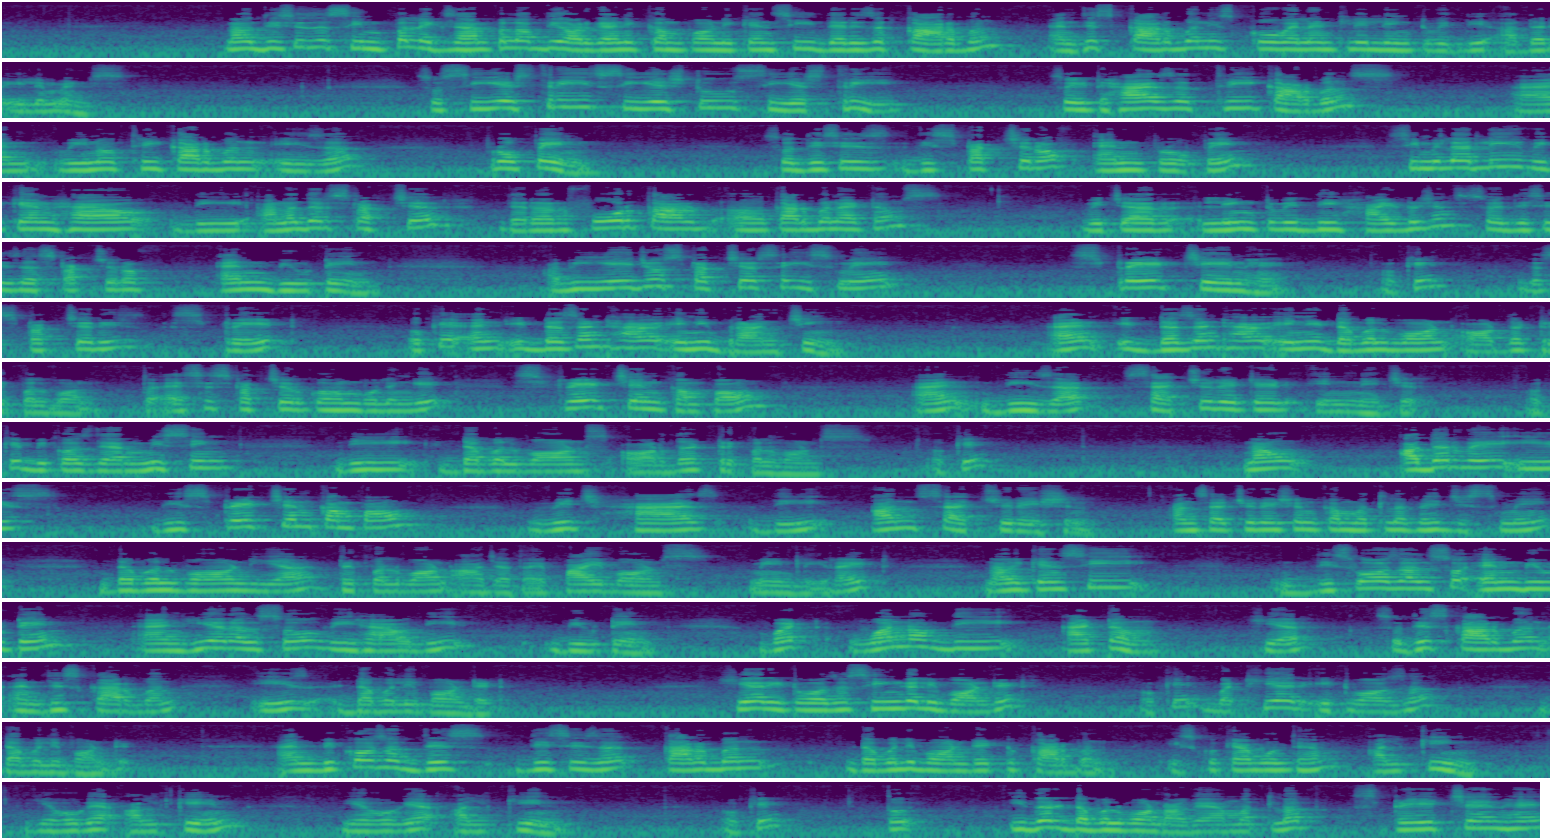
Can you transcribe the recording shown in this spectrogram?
Now this is a simple example of the organic compound. You can see there is a carbon and this carbon is covalently linked with the other elements. So CH3, CH2, CH3. So it has a three carbons and we know three carbon is a propane. So this is the structure of N-propane. Similarly, we can have the another structure. There are four carb, uh, carbon atoms which are linked with the hydrogens so this is a structure of n-butane अभी ये जो structures है इसमें straight chain है okay the structure is straight okay and it doesn't have any branching and it doesn't have any double bond or the triple bond तो ऐसे structure को हम बोलेंगे straight chain compound and these are saturated in nature okay because they are missing the double bonds or the triple bonds okay now other way is the straight chain compound which has the unsaturation unsaturation का मतलब है जिसमें double bond या triple bond आ जाता है pi bonds mainly right now you can C this was also n-butane and here also we have the butane But one of the atom here so this carbon and this carbon is doubly bonded here it was a singly bonded okay but here it was a doubly bonded and because of this this is a carbon doubly bonded to carbon इसको क्या बोलते हैं हम alkene ये हो गया alkane ये हो गया अल्कीन ओके तो इधर डबल बॉन्ड आ गया मतलब स्ट्रेट चेन है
